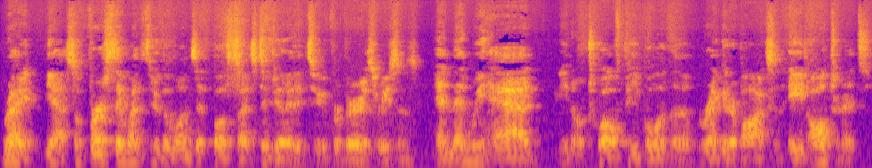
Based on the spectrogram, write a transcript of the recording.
Right. Yeah. So first they went through the ones that both sides stipulated to for various reasons. And then we had, you know, 12 people in the regular box and eight alternates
